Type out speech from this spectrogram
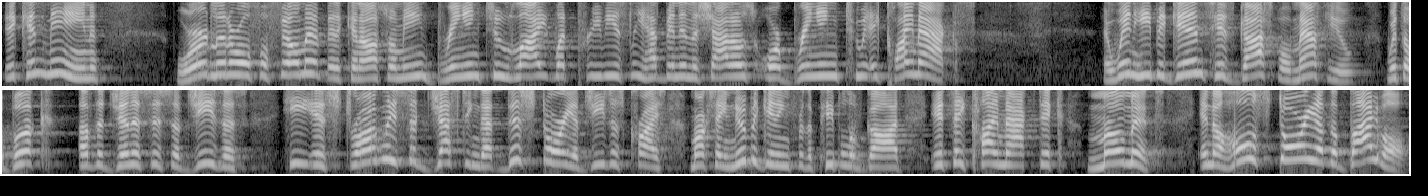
It can mean Word literal fulfillment, but it can also mean bringing to light what previously had been in the shadows or bringing to a climax. And when he begins his gospel, Matthew, with the book of the Genesis of Jesus, he is strongly suggesting that this story of Jesus Christ marks a new beginning for the people of God. It's a climactic moment. In the whole story of the Bible,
